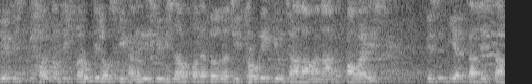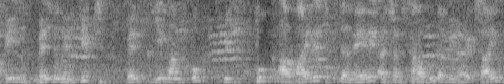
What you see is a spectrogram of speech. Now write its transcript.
Wir wissen bis heute noch nicht, warum die losgegangen ist. Wir wissen aber von der Firma Titronic, die unser Alarmanlagenbauer ist, wissen wir, dass es da Fehlmeldungen gibt, wenn jemand Funk, mit Funk arbeitet in der Nähe, also es kann auch 100 Meter weg sein,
